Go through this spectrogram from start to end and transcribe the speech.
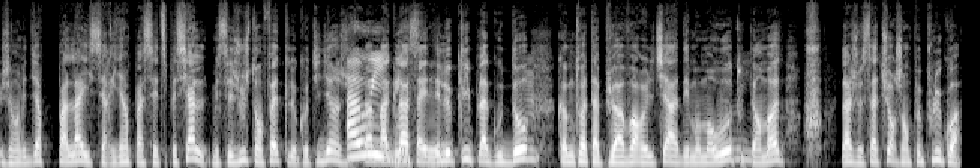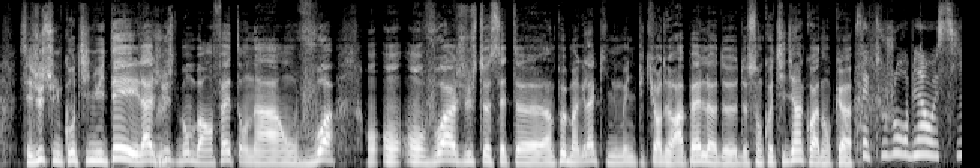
j'ai envie de dire, pas là, il s'est rien passé de spécial, mais c'est juste en fait le quotidien. Juste Ah là, oui. Magla, ça a été le clip, la goutte d'eau. Mm. Comme toi, tu as pu avoir Ultia à des moments où autres, où Oui. tu es en mode, Pff, là, je sature, j'en peux plus, quoi. C'est juste une continuité. Et là, juste, bon, bah, en fait, on, a, on, voit, on, on- on voit juste cette, euh, un peu Magla qui nous met une piqûre de rappel de, de son quotidien, quoi. Donc, euh, C'est toujours bien aussi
